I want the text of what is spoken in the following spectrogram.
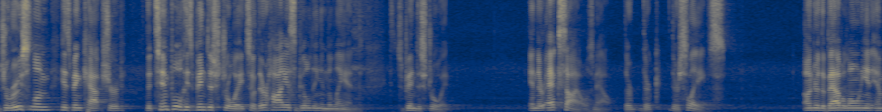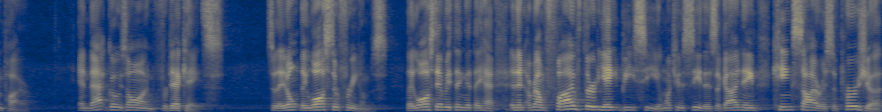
Jerusalem has been captured. The temple has been destroyed, so their highest building in the land has been destroyed. And they're exiles now, they're, they're, they're slaves under the Babylonian Empire. And that goes on for decades. So they don't they lost their freedoms. They lost everything that they had. And then around 538 BC, I want you to see this, a guy named King Cyrus of Persia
